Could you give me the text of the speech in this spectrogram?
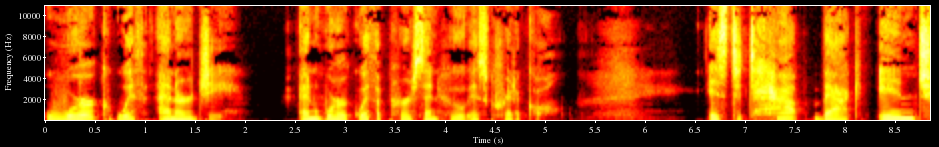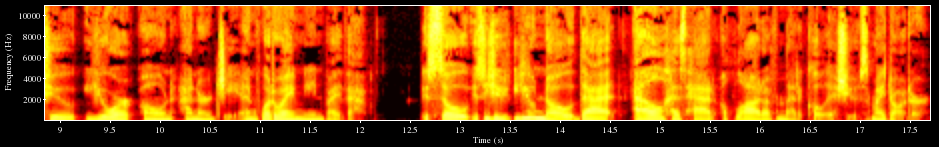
work with energy and work with a person who is critical is to tap back into your own energy. And what do I mean by that? So you, you know that Elle has had a lot of medical issues, my daughter.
